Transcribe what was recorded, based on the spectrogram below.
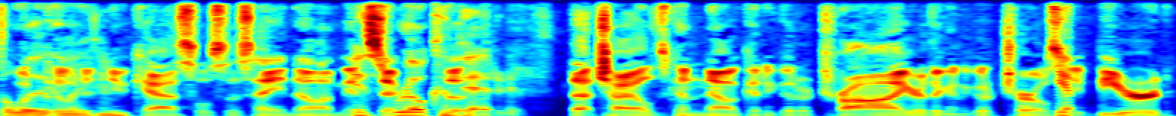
would go to Newcastle says, "Hey, no, I'm gonna, It's that- real the- competitive. that child's going to now going to go to Tri, or they're going to go to Charles A. Beard."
